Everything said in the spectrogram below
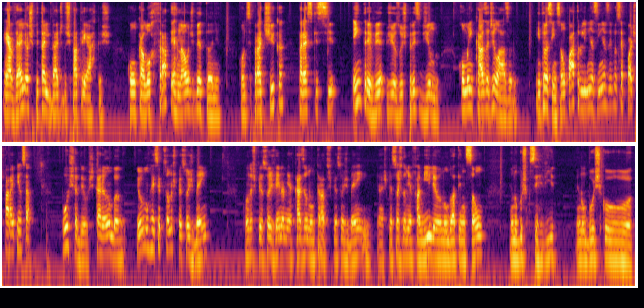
é a velha hospitalidade dos patriarcas, com o calor fraternal de Betânia. Quando se pratica, parece que se entrever Jesus presidindo, como em casa de Lázaro. Então, assim, são quatro linhazinhas e você pode parar e pensar: Poxa Deus, caramba, eu não recepciono as pessoas bem. Quando as pessoas vêm na minha casa, eu não trato as pessoas bem. As pessoas da minha família, eu não dou atenção. Eu não busco servir. Eu não busco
